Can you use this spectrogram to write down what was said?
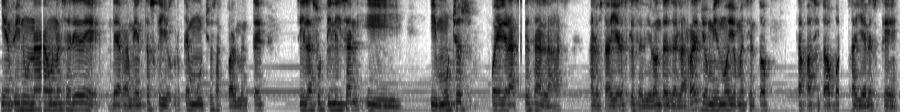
y en fin, una, una serie de, de, herramientas que yo creo que muchos actualmente sí las utilizan y, y, muchos fue gracias a, las, a los talleres que se dieron desde la red. Yo mismo yo me siento capacitado por los talleres que,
